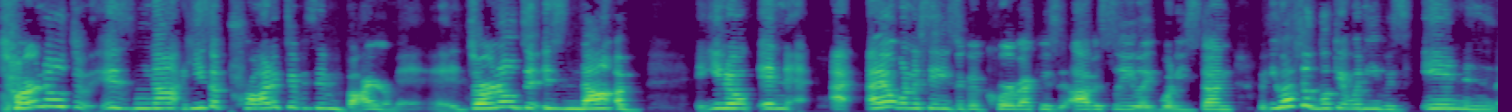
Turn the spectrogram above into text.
Darnold is not. He's a product of his environment. Darnold is not a, you know, and I, I don't want to say he's a good quarterback because obviously like what he's done, but you have to look at what he was in, and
